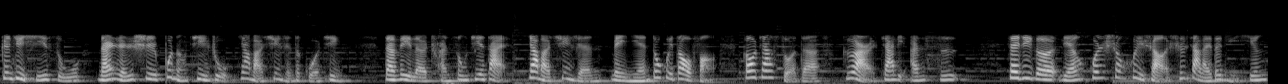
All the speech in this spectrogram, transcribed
根据习俗，男人是不能进入亚马逊人的国境，但为了传宗接代，亚马逊人每年都会到访高加索的戈尔加里安斯，在这个联婚盛会上生下来的女婴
